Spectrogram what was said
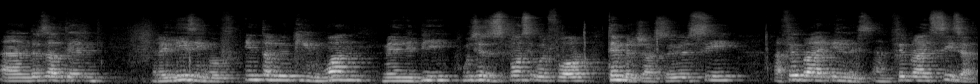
and result in releasing of interleukin 1 mainly B which is responsible for temperature. So you will see a febrile illness and febrile seizure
